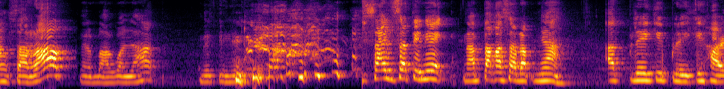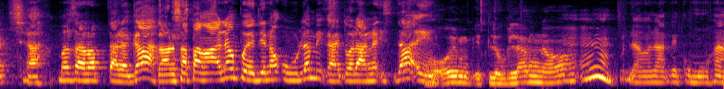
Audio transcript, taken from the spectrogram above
Ang sarap! Pero bago ang lahat. May tinik. Side sa tinik, napakasarap niya. At flaky-flaky heart siya. Masarap talaga. Para sa pangalang, pwede ng ulam eh, kahit wala na isda eh. Oo, yung itlog lang, no? Mm, kailangan natin kumuha.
